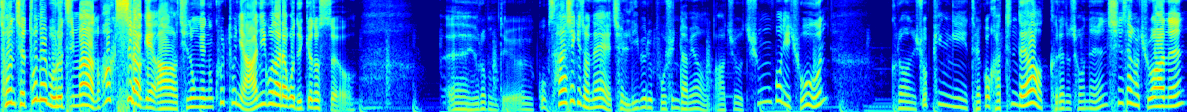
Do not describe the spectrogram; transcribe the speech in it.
전 제 톤을 모르지만 확실하게 아 진홍갱은 쿨톤이 아니구나라고 느껴졌어요. 에, 여러분들 꼭 사시기 전에 제 리뷰를 보신다면 아주 충분히 좋은 그런 쇼핑이 될 것 같은데요. 그래도 저는 신상을 좋아하는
